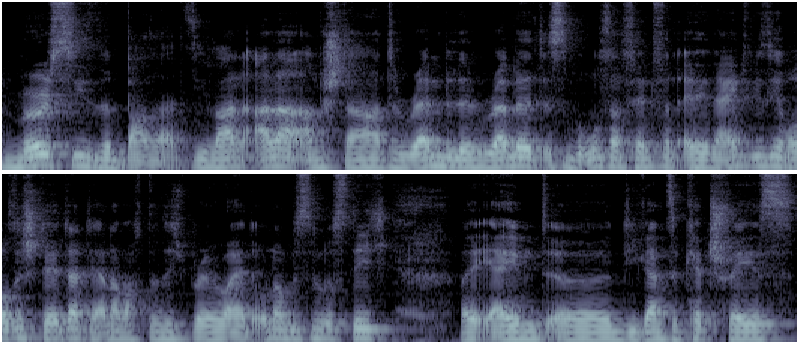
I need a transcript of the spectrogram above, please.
Mercy the Buzzard. Sie waren alle am Start. Ramblin' Rabbit ist ein großer Fan von LA Knight, wie sie rausgestellt hat. Ja, da machte sich Bray Wyatt auch noch ein bisschen lustig, weil er eben äh, die ganze Catchphrase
